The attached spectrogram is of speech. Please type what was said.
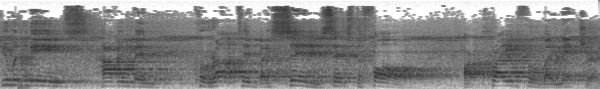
Human beings, having been corrupted by sin since the fall, are prideful by nature.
